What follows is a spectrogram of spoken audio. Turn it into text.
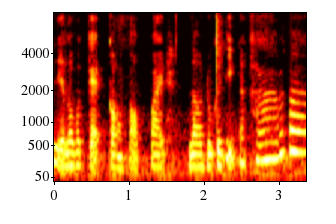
เดี๋ยวเรามาแกะกล่องต่อไป เราดูกันอีกนะคะ บ๊ายบาย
